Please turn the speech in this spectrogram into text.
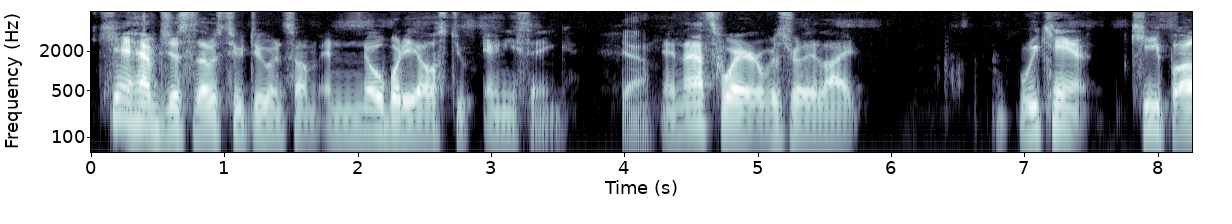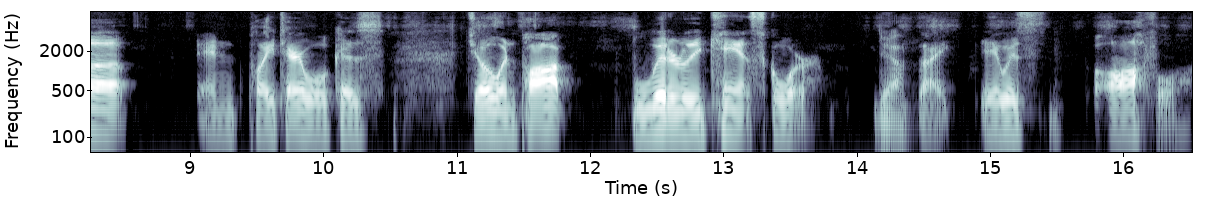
you can't have just those two doing something and nobody else do anything. Yeah, and that's where it was really like we can't keep up and play terrible because Joe and Pop literally can't score. Yeah. Like it was awful.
